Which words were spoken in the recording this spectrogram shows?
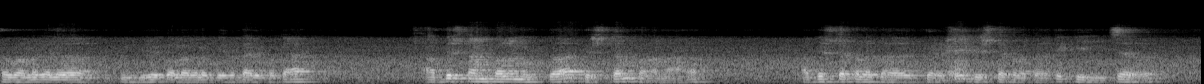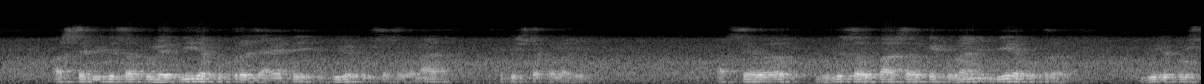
सब अलग अलग इंद्रियों को अलग अलग देवता रूप का अदृष्टम फलम उत्तर दृष्टम फलमाह। अदृष्ट फल कहते दृष्ट फल कहते किंच अस्य विदुष कुले वीर पुत्र जायते वीर पुरुष से बना दृष्ट फल है। अस्य विदुष उपासक के कुल में वीर पुत्र वीर पुरुष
